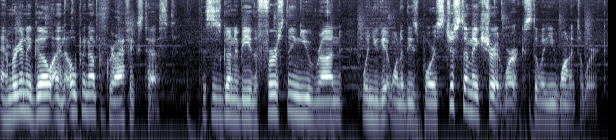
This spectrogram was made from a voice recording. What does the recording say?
And we're gonna go and open up graphics test. This is gonna be the first thing you run when you get one of these boards, just to make sure it works the way you want it to work.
